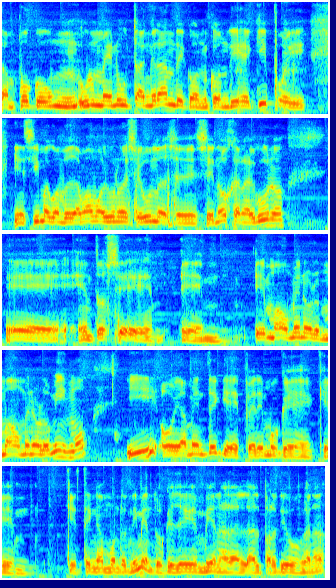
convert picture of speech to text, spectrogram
tampoco un, menú tan grande con, con 10 equipos y, encima cuando llamamos a algunos de segunda se, enojan algunos. Eh, entonces eh, es más o menos más o menos lo mismo y obviamente que esperemos que, que, tengan buen rendimiento, que lleguen bien al, partido con Canadá.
